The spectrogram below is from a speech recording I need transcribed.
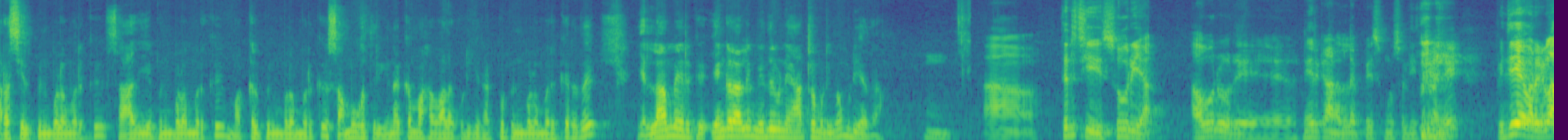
அரசியல் பின்புலம் இருக்குது சாதிய பின்புலம் இருக்குது மக்கள் பின்புலம் இருக்குது சமூகத்தில் இணக்கமாக வாழக்கூடிய நட்பு பின்புலம் இருக்கிறது. எல்லாமே இருக்குது எங்களாலையும் எதிர்வினை ஆற்ற முடியுமா? முடியாதா? திருச்சி சூர்யா அவர் ஒரு நேர்காணலில் பேசும்போது சொல்லியிருக்காரு. விஜய் அவர்களை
